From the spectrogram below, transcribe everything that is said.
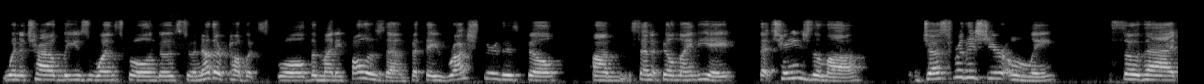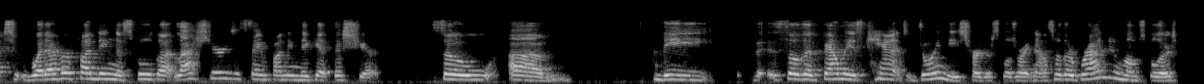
when a child leaves one school and goes to another public school, the money follows them. But they rushed through this bill, um, Senate Bill 98, that changed the law just for this year only, so that whatever funding the school got last year is the same funding they get this year. So um, the so the families can't join these charter schools right now. So they're brand new homeschoolers.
